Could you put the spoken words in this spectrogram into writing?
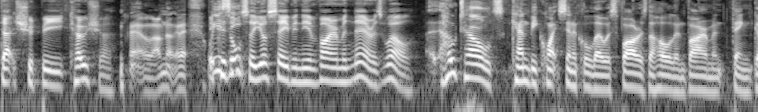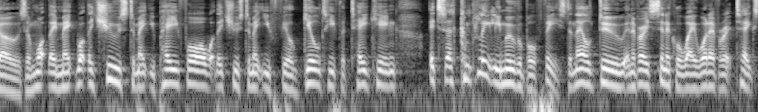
that should be kosher. No, I'm not going to. Well, you Because see- also you're saving the environment there as well. Uh, hotels can be quite cynical though as far as the whole environment thing goes and what they make what they choose to make you pay for what they choose to make you feel guilty for taking it's a completely movable feast and they'll do in a very cynical way whatever it takes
